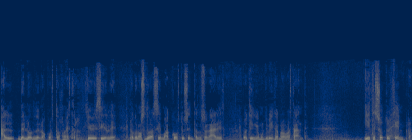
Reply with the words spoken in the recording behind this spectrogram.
al, del orden de los costos nuestros. Quiero decirle, lo que nosotros hacemos a costos internacionales lo tienen que multiplicar por bastante. Y este es otro ejemplo.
